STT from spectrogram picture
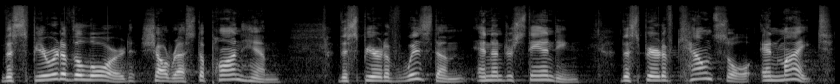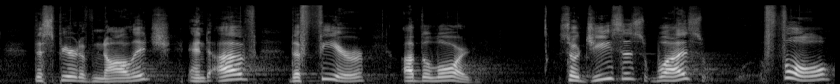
the Spirit of the Lord shall rest upon him the Spirit of wisdom and understanding, the Spirit of counsel and might, the Spirit of knowledge and of the fear of the Lord. So Jesus was full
